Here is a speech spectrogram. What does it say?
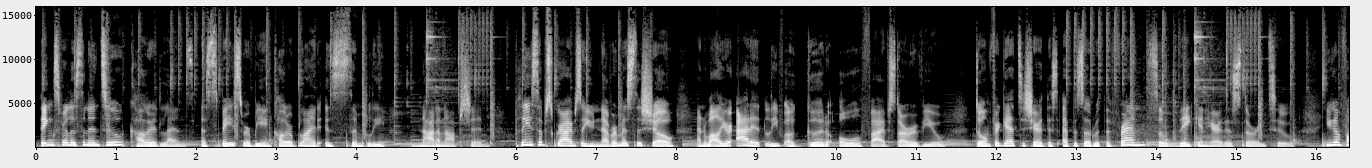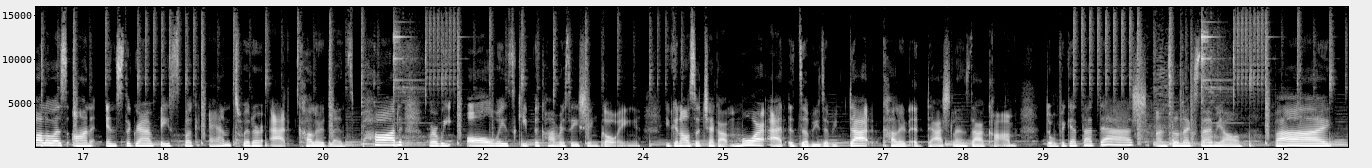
Thanks for listening to Colored Lens, a space where being colorblind is simply not an option. Please subscribe so you never miss the show. And while you're at it, leave a good old five star review. Don't forget to share this episode with a friend so they can hear this story too. You can follow us on Instagram, Facebook, and Twitter at Colored Lens Pod, where we always keep the conversation going. You can also check out more at www.colored-lens.com. Don't forget that dash. Until next time, y'all. Bye.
